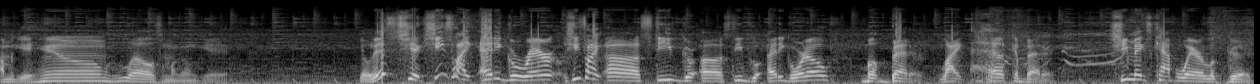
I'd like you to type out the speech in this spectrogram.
I'm gonna get him. Who else am I gonna get? Yo, this chick, she's like Eddie Guerrero. She's like uh Steve uh Steve Eddy Gordo, but better. Like hecka better. She makes capoeira look good.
